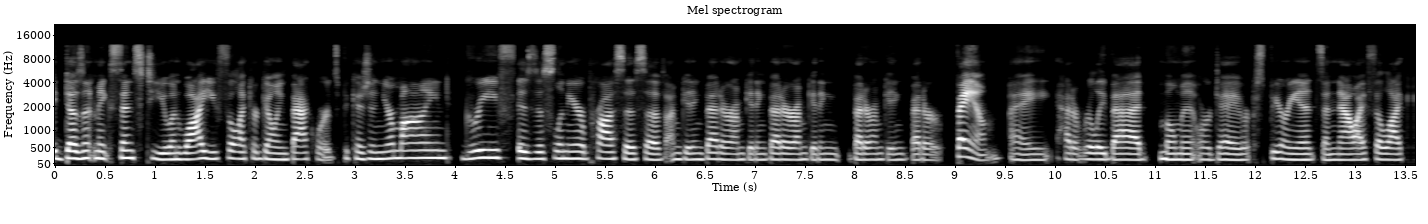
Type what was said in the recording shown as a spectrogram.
it doesn't make sense to you and why you feel like you're going backwards because in your mind grief is this linear process of i'm getting better i'm getting better i'm getting better i'm getting better. Bam! I had a really bad moment or day or experience and now i feel like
